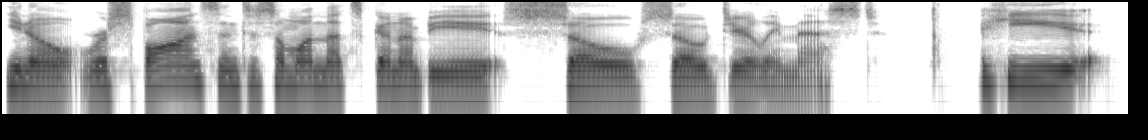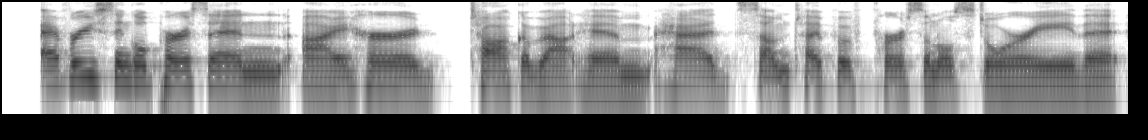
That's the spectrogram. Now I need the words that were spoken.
you know, response into someone that's going to be so so dearly missed. he every single person i heard talk about him had some type of personal story that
